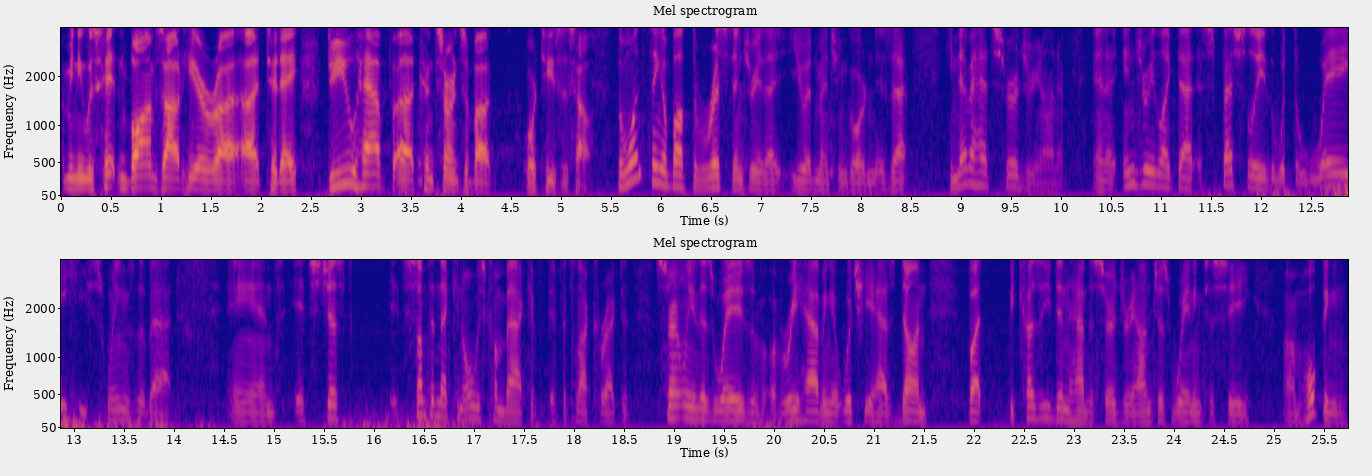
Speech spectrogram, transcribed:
I mean, he was hitting bombs out here uh, uh, today. Do you have uh, concerns about Ortiz's health? The one thing about the wrist injury that you had mentioned, Gordon, is that he never had surgery on it. And an injury like that, especially with the way he swings the bat, and it's just it's something that can always come back if, if it's not corrected. Certainly, there's ways of, of rehabbing it, which he has done, but because he didn't have the surgery, I'm just waiting to see. I'm hoping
